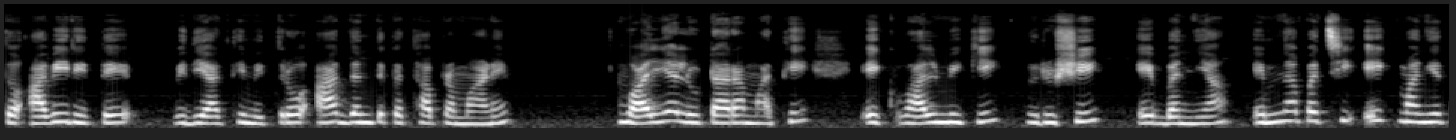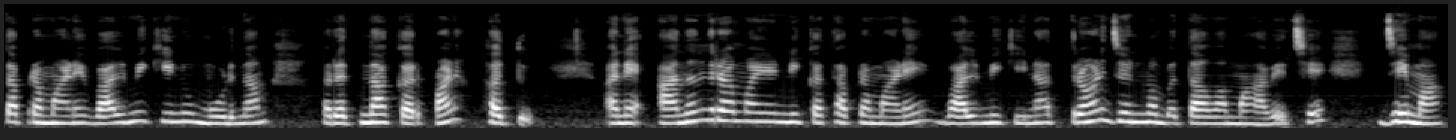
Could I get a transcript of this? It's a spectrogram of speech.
તો આવી રીતે વિદ્યાર્થી મિત્રો, આ દંતકથા પ્રમાણે વાલિયા લૂંટારામાંથી એક વાલ્મીકી ઋષિ એ બન્યા. એમના પછી એક માન્યતા પ્રમાણે વાલ્મીકીનું મૂળ નામ રત્નાકર પણ હતું. અને આનંદ રામાયણની કથા પ્રમાણે વાલ્મીકીના ત્રણ જન્મ બતાવવામાં આવે છે. જેમાં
